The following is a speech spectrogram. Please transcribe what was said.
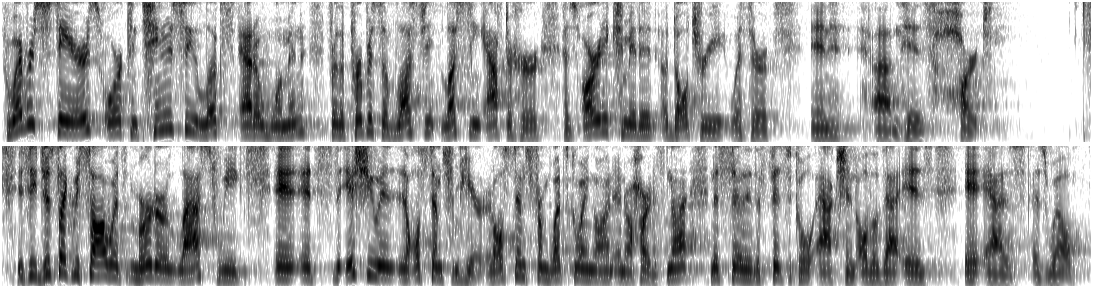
Whoever stares or continuously looks at a woman for the purpose of lusting, after her has already committed adultery with her in um, his heart. You see, just like we saw with murder last week, it, it's the issue. Is, it all stems from here. It all stems from what's going on in our heart. It's not necessarily the physical action, although that is it as as well.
